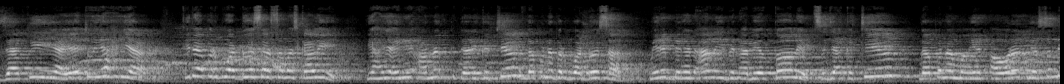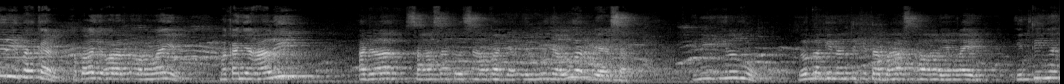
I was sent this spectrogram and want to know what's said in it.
zakiyah. Yaitu Yahya. Tidak berbuat dosa sama sekali. Yahya ini anak dari kecil nggak pernah berbuat dosa. Mirip dengan Ali bin Abi Thalib. Sejak kecil nggak pernah melihat auratnya sendiri bahkan. Apalagi orang orang lain. Makanya Ali adalah salah satu sahabat yang ilmunya luar biasa. Ini ilmu. Belum lagi nanti kita bahas hal-hal yang lain. Intinya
